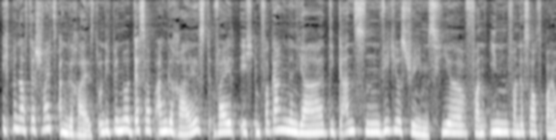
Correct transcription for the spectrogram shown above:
Ich bin aus der Schweiz angereist und ich bin nur deshalb angereist, weil ich im vergangenen Jahr die ganzen Videostreams hier von Ihnen von der South by,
